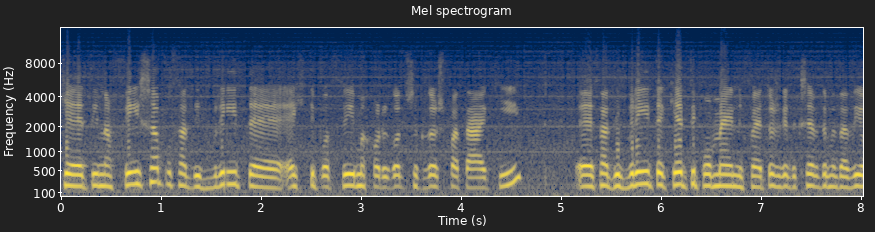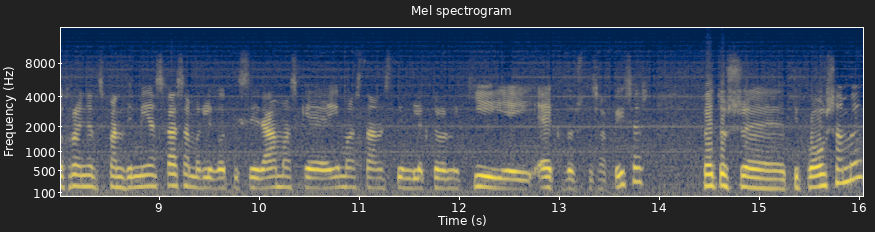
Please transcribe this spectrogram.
και την αφίσα που θα τη βρείτε, έχει τυπωθεί με χορηγό της εκδόσης Πατάκη, ε, θα τη βρείτε και τυπωμένη φέτος, γιατί ξέρετε με τα δύο χρόνια της πανδημίας χάσαμε λίγο τη σειρά μας και ήμασταν στην ηλεκτρονική έκδοση της αφίσας. Φέτος ε, τυπώσαμε.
